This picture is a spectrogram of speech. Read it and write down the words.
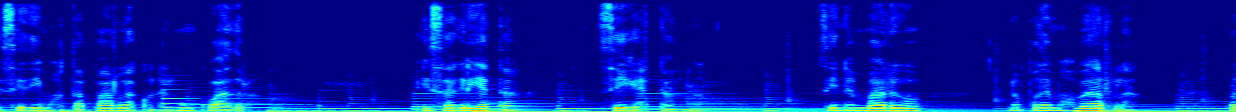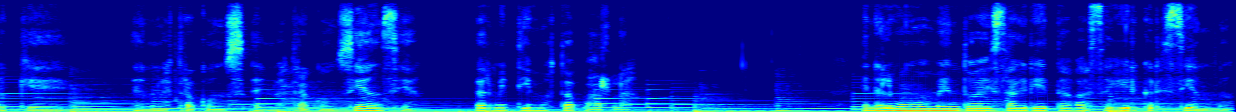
decidimos taparla con algún cuadro. Esa grieta sigue estando. Sin embargo, no podemos verla porque en, en nuestra conciencia permitimos taparla. En algún momento esa grieta va a seguir creciendo,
